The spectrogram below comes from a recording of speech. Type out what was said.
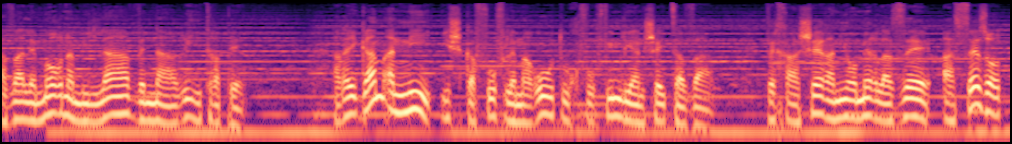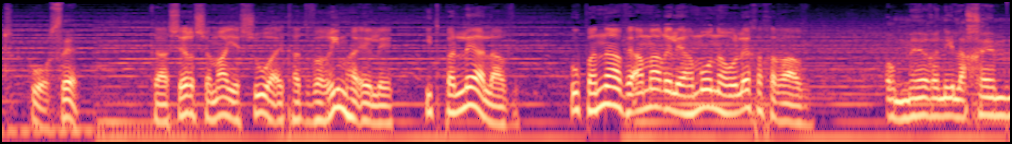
אבל לאמור נא מילה ונערי יתרפא. הרי גם אני איש כפוף למרות וכפופים לי אנשי צבא, וכאשר אני אומר לזה, עשה זאת, הוא עושה. כאשר שמע ישוע את הדברים האלה, התפלא עליו. הוא פנה ואמר אל ההמון ההולך אחריו, אומר אני לכם,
